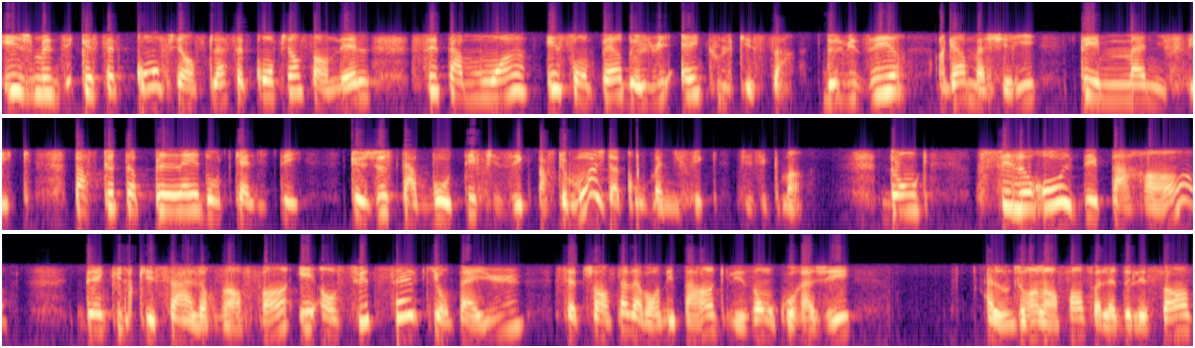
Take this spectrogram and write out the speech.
Et je me dis que cette confiance-là, cette confiance en elle, c'est à moi et son père de lui inculquer ça, de lui dire, regarde ma chérie, t'es magnifique parce que t'as plein d'autres qualités que juste ta beauté physique, parce que moi, je la trouve magnifique physiquement. Donc, c'est le rôle des parents d'inculquer ça à leurs enfants et ensuite, celles qui n'ont pas eu cette chance-là d'avoir des parents qui les ont encouragés durant l'enfance ou l'adolescence,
